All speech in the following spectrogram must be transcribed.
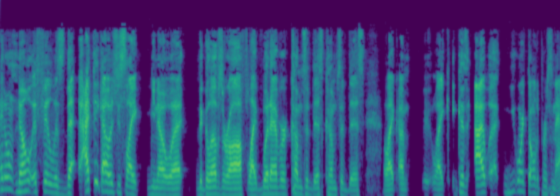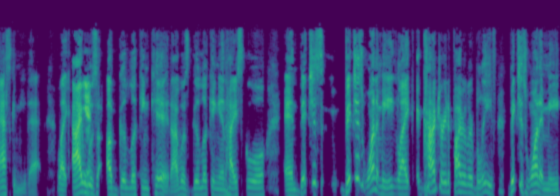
I don't know if it was that. I think I was just like, you know what? The gloves are off. Like whatever comes of this comes of this. Like I'm like because I uh, you weren't the only person asking me that. Like I Yeah. was a good looking kid. I was good looking in high school, and bitches bitches wanted me. Like contrary to popular belief, bitches wanted me,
